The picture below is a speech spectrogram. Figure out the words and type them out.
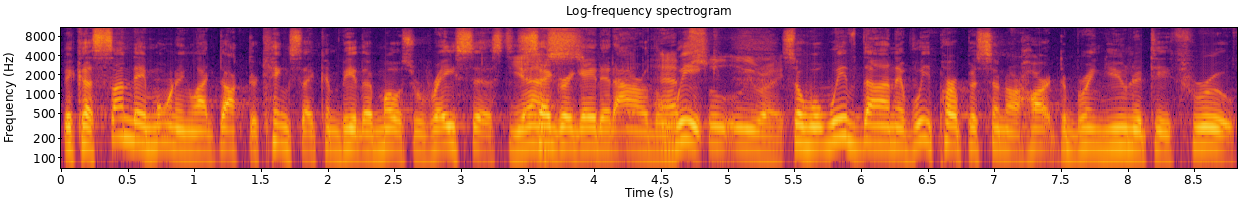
Because Sunday morning, like Dr. King said, can be the most racist, Yes. segregated hour of the week. Absolutely right. So what we've done, if we purpose in our heart to bring unity through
